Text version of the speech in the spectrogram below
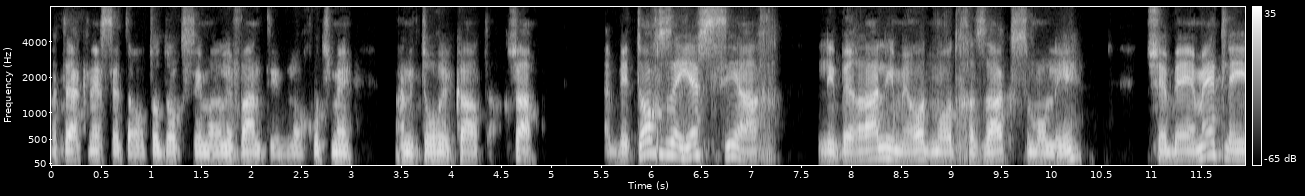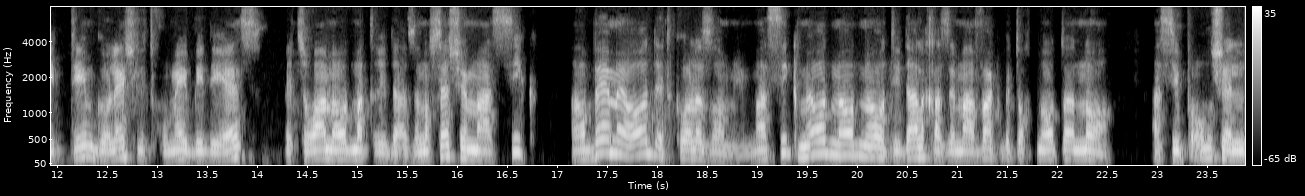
בתי הכנסת האורתודוקסיים הרלוונטיים, לא חוץ מהנטורי קרתא. עכשיו, בתוך זה יש שיח ליברלי מאוד מאוד חזק, שמאלי, שבאמת לעיתים גולש לתחומי BDS בצורה מאוד מטרידה. זה נושא שמעסיק הרבה מאוד את כל הזרמים. מעסיק מאוד מאוד מאוד, תדע לך, זה מאבק בתוך תנועות הנוער. הסיפור של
